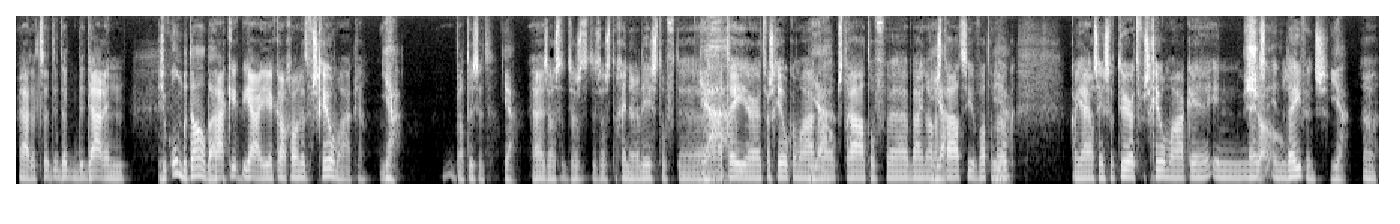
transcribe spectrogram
ja dat, dat, dat- daarin is ook onbetaalbaar. maak ik, ja, je kan gewoon het verschil maken. Ja, Dat is het. Ja. Hè, zoals, zoals, zoals de generalist of de Ja. AT'er het verschil kan maken Ja. op straat of eh, bij een arrestatie of wat dan Ja. ook. Kan jij als instructeur het verschil maken in, mensen, in levens. ja. Ja.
